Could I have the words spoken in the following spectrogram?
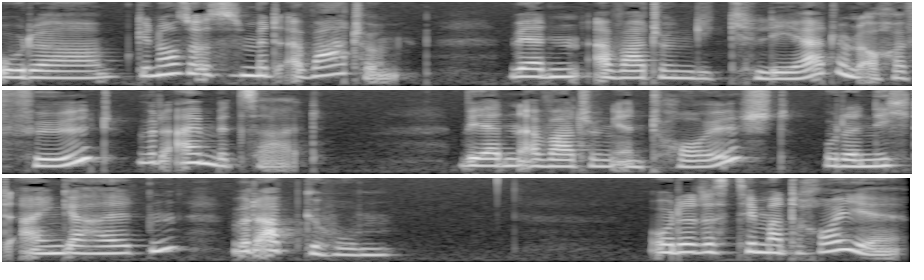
Oder genauso ist es mit Erwartungen. Werden Erwartungen geklärt und auch erfüllt, wird einbezahlt. Werden Erwartungen enttäuscht oder nicht eingehalten, wird abgehoben. Oder das Thema Treue.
